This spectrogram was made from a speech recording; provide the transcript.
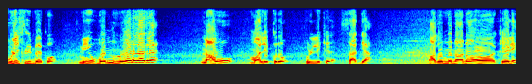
ಉಳಿಸಲೇಬೇಕು. ನೀವು ಒಂದು ನೋಡಿದಾಗಲೇ ನಾವು ಮಾಲೀಕರು ಉಳಿಲಿಕ್ಕೆ ಸಾಧ್ಯ. ಅದೊಂದು ನಾನು ಕೇಳಿ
